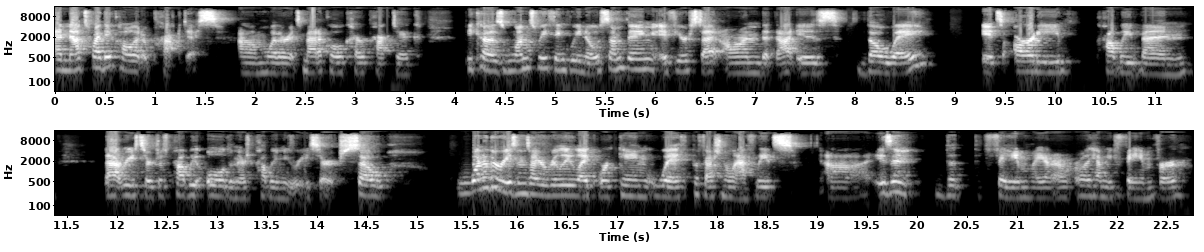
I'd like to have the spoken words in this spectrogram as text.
and that's why they call it a practice um, whether it's medical chiropractic because once we think we know something if you're set on that that is the way it's already probably been that research is probably old and there's probably new research. So, one of the reasons I really like working with professional athletes uh, isn't the fame. Like, I don't really have any fame for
